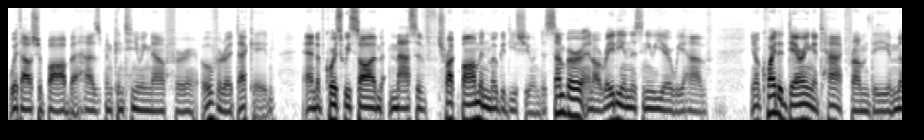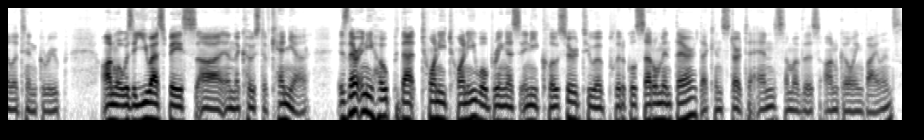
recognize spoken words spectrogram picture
with Al Shabaab has been continuing now for over a decade. And of course, we saw a massive truck bomb in Mogadishu in December, and already in this new year, we have you know, quite a daring attack from the militant group on what was a U.S. base uh, in the coast of Kenya. Is there any hope that 2020 will bring us any closer to a political settlement there that can start to end some of this ongoing violence?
